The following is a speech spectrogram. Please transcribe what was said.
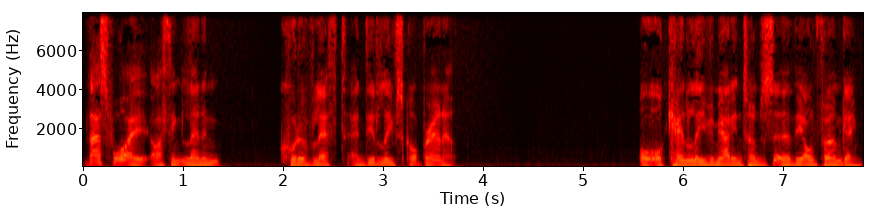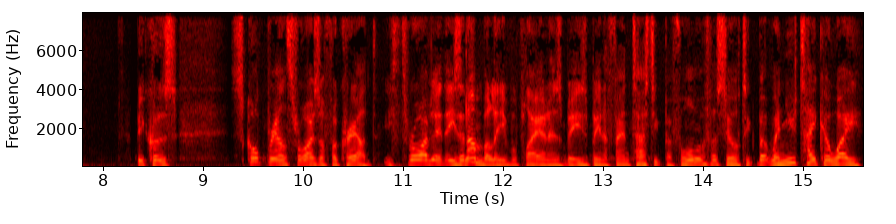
that's why I think Lennon could have left and did leave Scott Brown out or, or can leave him out in terms of uh, the old firm game, because Scott Brown thrives off a crowd. He thrives. He's an unbelievable player and he's been a fantastic performer for Celtic. But when you take away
